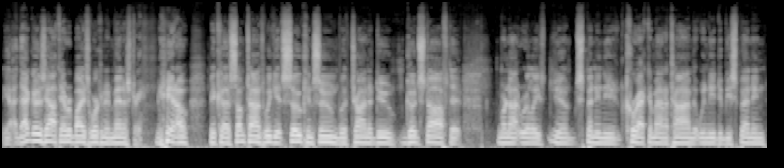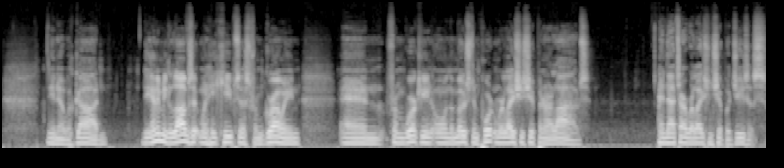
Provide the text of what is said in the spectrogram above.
Yeah, that goes out to everybody's working in ministry, you know, because sometimes we get so consumed with trying to do good stuff that we're not really, you know, spending the correct amount of time that we need to be spending you know, with God. The enemy loves it when he keeps us from growing and from working on the most important relationship in our lives, and that's our relationship with Jesus.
